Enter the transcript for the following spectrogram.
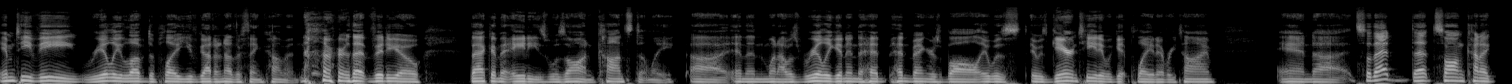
MTV really loved to play "You've Got Another Thing Coming," or that video back in the 80s was on constantly. Uh, and then when i was really getting into head headbangers ball it was it was guaranteed it would get played every time. And uh, so that that song kind of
